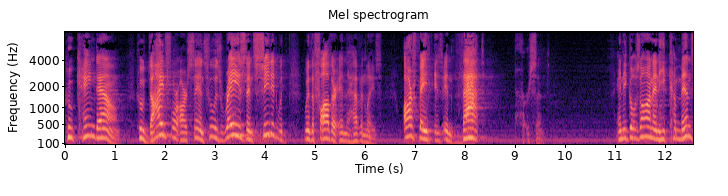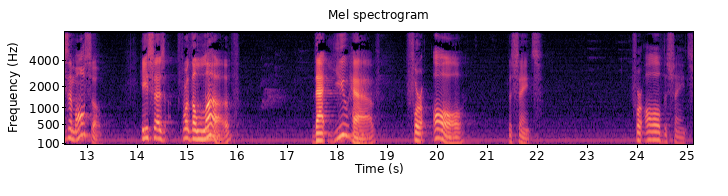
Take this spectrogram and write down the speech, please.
who came down, who died for our sins, who is raised and seated with, with the Father in the heavenlies. Our faith is in that person. And he goes on and he commends them also. He says, For the love that you have for all the saints. For all the saints.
